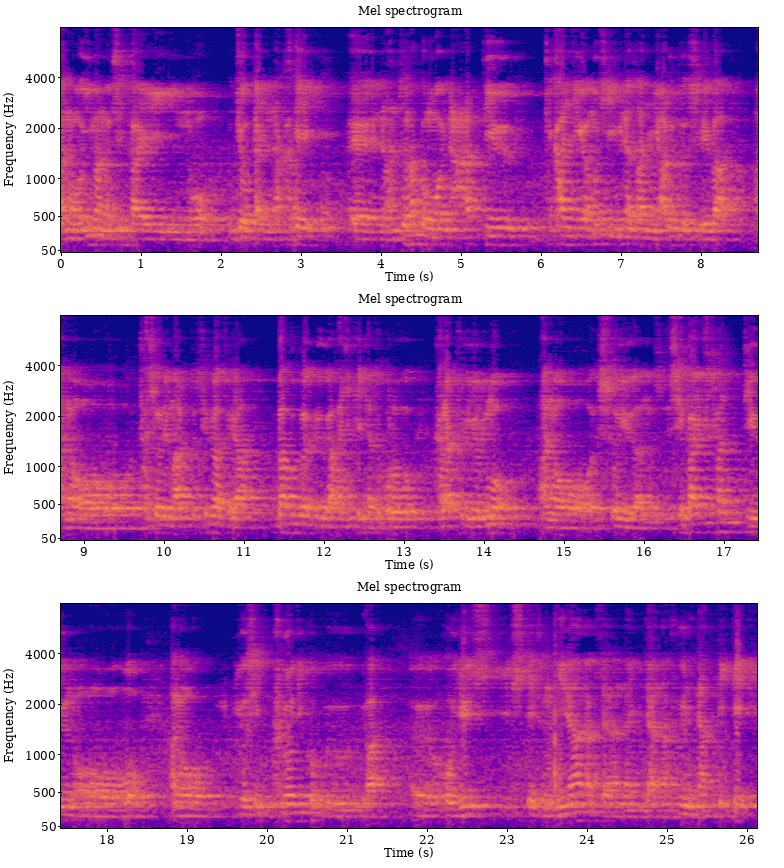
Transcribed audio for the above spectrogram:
あの、今の世界の状態の中で、えー、なんとなく重いなっていう感じがもし皆さんにあるとすれば、あの、多少でもあるとすれば、それは、バブルが弾けたところから来るよりも、あの、そういう、あの、世界負担っていうのを、あの、要するに黒字国が、保有して、その、担わなくちゃならないみたいな風になっていて、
